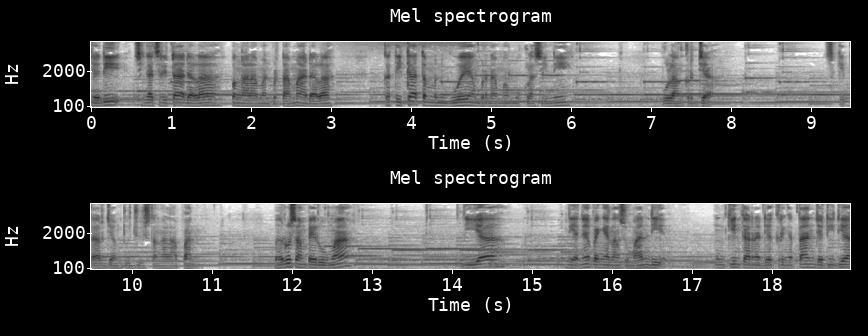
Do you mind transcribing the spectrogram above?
Jadi singkat cerita adalah pengalaman pertama adalah ketika temen gue yang bernama Muklas ini pulang kerja. Sekitar jam 7 setengah 8 baru sampai rumah dia niatnya pengen langsung mandi. Mungkin karena dia keringetan jadi dia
